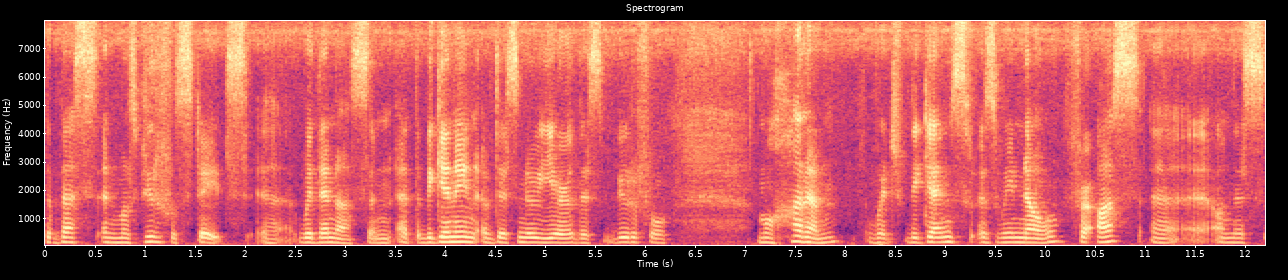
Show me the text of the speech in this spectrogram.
the best and most beautiful states uh, within us. And at the beginning of this new year, this beautiful Muharram, which begins, as we know, for us uh, on this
